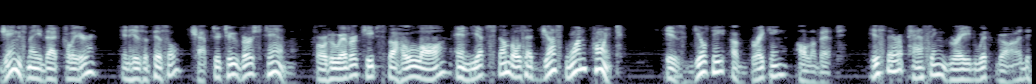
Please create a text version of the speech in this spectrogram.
James made that clear in his epistle, chapter 2, verse 10. For whoever keeps the whole law and yet stumbles at just one point is guilty of breaking all of it. Is there a passing grade with God?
